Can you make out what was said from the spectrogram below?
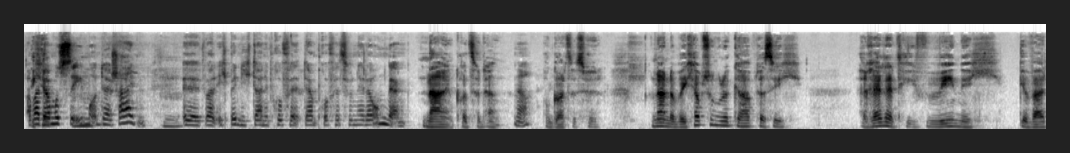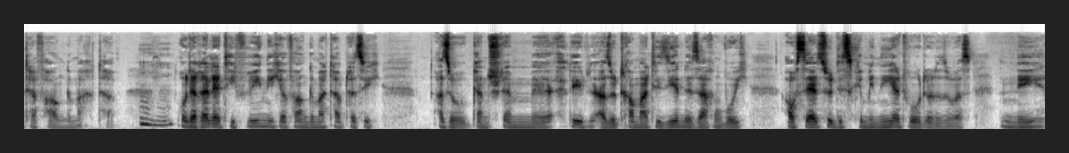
Aber Ich da hab- musst du Mhm. eben unterscheiden, äh, weil ich bin nicht deine Profe dein professioneller Umgang. Nein, Gott sei Dank. Ne? Um Gottes Willen. Nein, aber ich habe schon Glück gehabt, dass ich relativ wenig Gewalterfahrung gemacht habe. Oder relativ wenig Erfahrung gemacht habe, dass ich also ganz schlimme Erlebnisse, also traumatisierende Sachen, wo ich auch selbst so diskriminiert wurde oder sowas. Nee,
